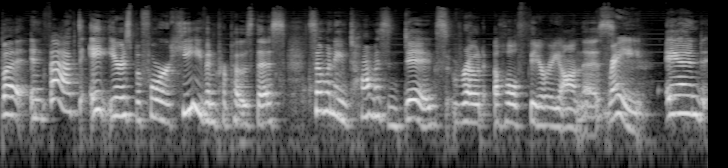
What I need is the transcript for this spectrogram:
But in fact, eight years before he even proposed this, someone named Thomas Digges wrote a whole theory on this. Right. And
